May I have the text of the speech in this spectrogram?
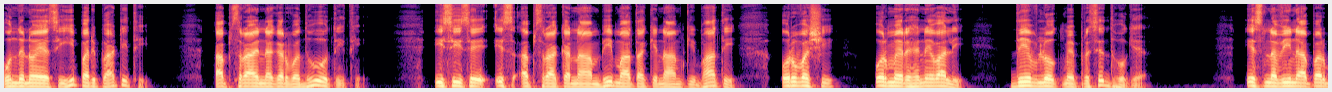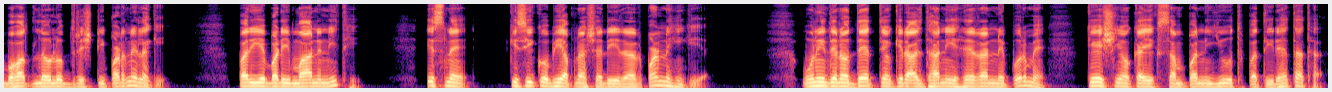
उन दिनों ऐसी ही परिपाटी थी। अप्सराएँ नगर वधु होती थीं। इसी से इस अप्सरा का नाम भी माता के नाम की भांति उर्वशी उर में रहने वाली देवलोक में प्रसिद्ध हो गया। इस नवीना पर बहुत लोलुप दृष्टि पड़ने लगी, पर यह बड़ी माननी थी। इसने किसी को भी अपना शरीर अर्पण नहीं किया। उन्हीं दिनों दैत्यों की राजधानी हिरण्यपुर में केशियों का एक संपन्न यूथपति रहता था।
